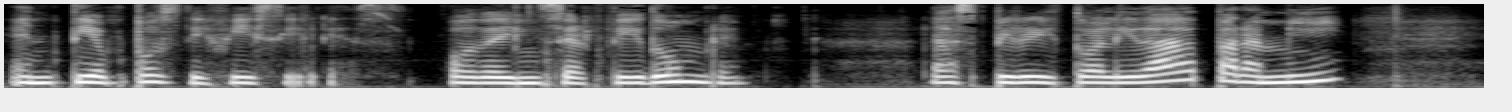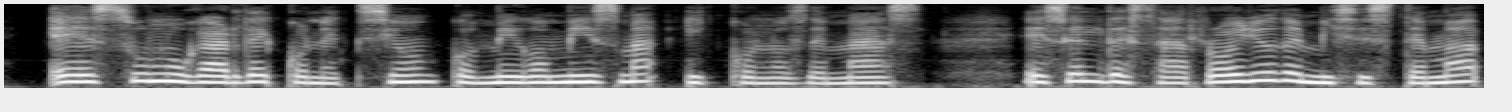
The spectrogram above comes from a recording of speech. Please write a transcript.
en tiempos difíciles o de incertidumbre. La espiritualidad para mí es un lugar de conexión conmigo misma y con los demás. Es el desarrollo de mi sistema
